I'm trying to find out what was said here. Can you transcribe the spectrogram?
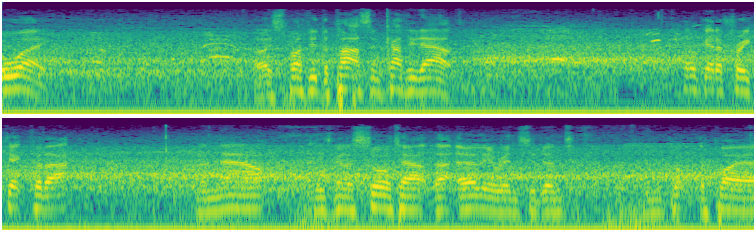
away. Oh, he spotted the pass and cut it out. He'll get a free kick for that. And now he's going to sort out that earlier incident and book the player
